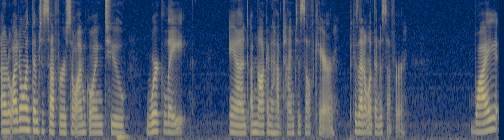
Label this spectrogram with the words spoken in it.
I don't, I don't want them to suffer, so I'm going to work late and I'm not going to have time to self care because I don't want them to suffer. Why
